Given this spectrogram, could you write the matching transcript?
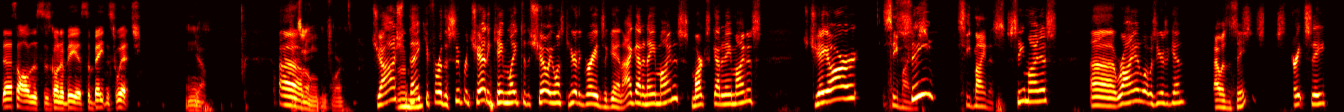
that's all this is going to be. It's a bait and switch. Mm. Yeah. That's Um, what I'm hoping for. Josh, Mhm. thank you for the super chat. He came late to the show. He wants to hear the grades again. I got an A minus. Mark's got an A minus. Jr. C minus. C C minus. C minus. Uh, Ryan, what was yours again? That was a C. S- straight C.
